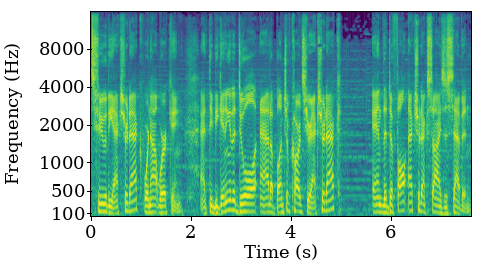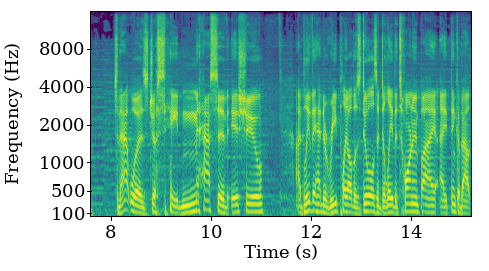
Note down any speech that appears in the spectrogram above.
to the extra deck were not working. At the beginning of the duel, add a bunch of cards to your extra deck, and the default extra deck size is seven. So that was just a massive issue. I believe they had to replay all those duels. It delayed the tournament by, I think, about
